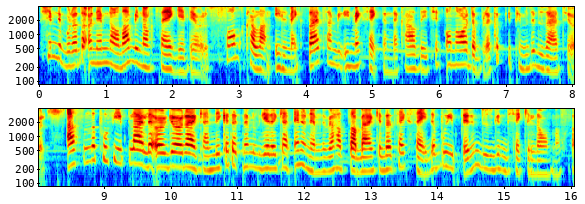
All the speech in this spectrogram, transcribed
Şimdi burada önemli olan bir noktaya geliyoruz. Son kalan ilmek zaten bir ilmek şeklinde kaldığı için onu orada bırakıp ipimizi düzeltiyoruz. Aslında pufi iplerle örgü örerken dikkat etmemiz gereken en önemli ve hatta belki de tek şey de bu iplerin düzgün bir şekilde olması.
